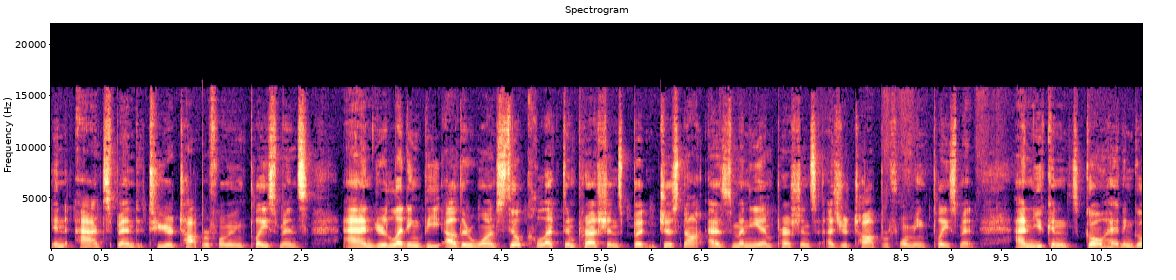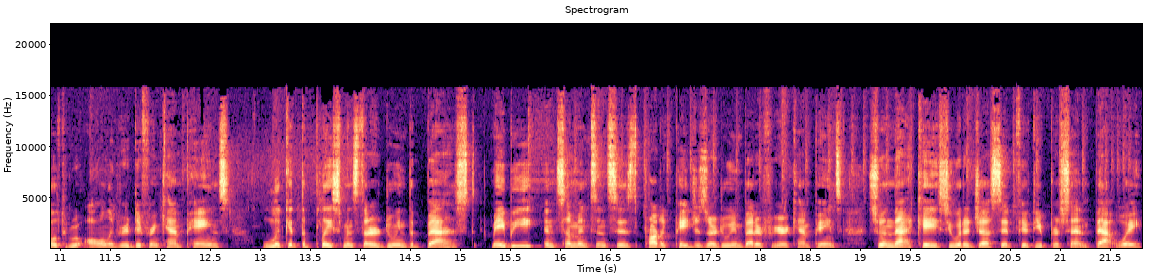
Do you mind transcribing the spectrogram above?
in ad spend to your top performing placements and you're letting the other one still collect impressions but just not as many impressions as your top performing placement and you can go ahead and go through all of your different campaigns look at the placements that are doing the best maybe in some instances product pages are doing better for your campaigns so in that case you would adjust it 50% that way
